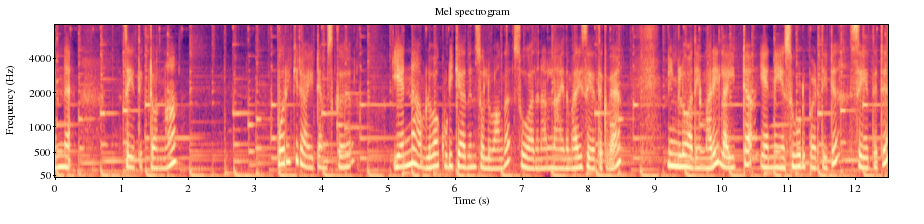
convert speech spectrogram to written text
எண்ணெய் சேர்த்துக்கிட்டோம்னா பொரிக்கிற ஐட்டம்ஸ்க்கு எண்ணெய் அவ்வளோவா குடிக்காதுன்னு சொல்லுவாங்க. ஸோ அதனால் நான் இதை மாதிரி சேர்த்துக்குவேன். நீங்களும் அதே மாதிரி லைட்டாக எண்ணெயை சூடுபடுத்திட்டு சேர்த்துட்டு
